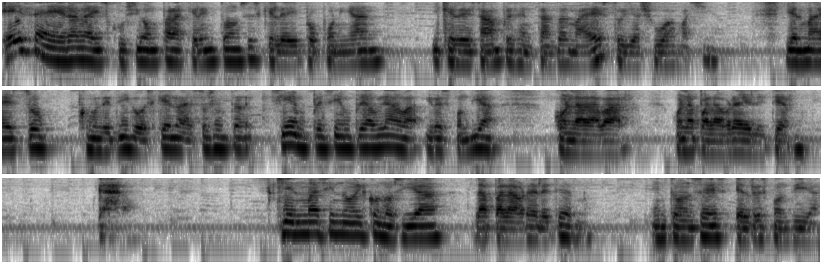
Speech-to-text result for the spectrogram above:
esa era la discusión para aquel entonces que le proponían y que le estaban presentando al maestro Yahshua Mashiach. Y el maestro, como les digo, es que el maestro siempre, siempre, siempre hablaba y respondía con la dabar, con la palabra del Eterno. ¿Quién más si no él conocía la palabra del Eterno? Entonces él respondía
